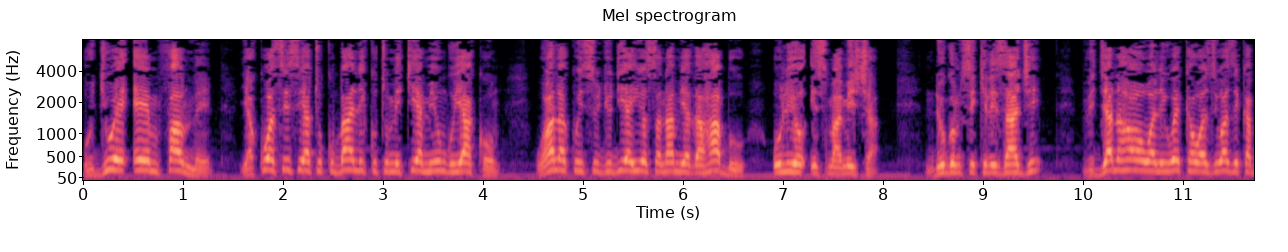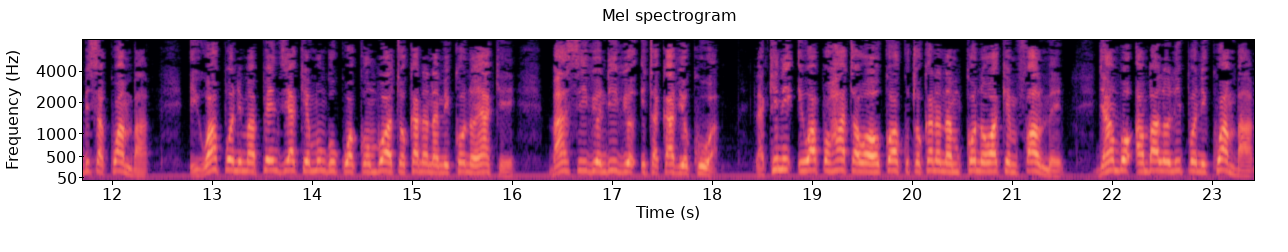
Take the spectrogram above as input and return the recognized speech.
ujue e mfalme ya kuwa sisi hatukubali kutumikia miungu yako wala kuisujudia hiyo sanamu ya dhahabu ulioisimamisha ndugu msikilizaji vijana hawa waliweka waziwazi kabisa kwamba iwapo ni mapenzi yake mungu kuwakomboa tokana na mikono yake basi hivyo ndivyo itakavyokuwa lakini iwapo hata waokoa kutokana na mkono wake mfalme jambo ambalo lipo ni kwamba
